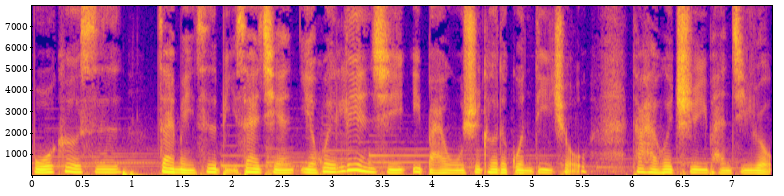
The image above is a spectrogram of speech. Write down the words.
伯克斯在每次比赛前也会练习一百五十颗的滚地球，他还会吃一盘鸡肉，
